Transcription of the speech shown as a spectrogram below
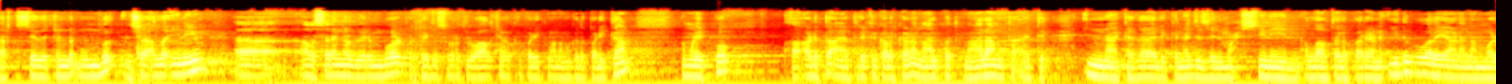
ചർച്ച ചെയ്തിട്ടുണ്ട് മുമ്പ്. ഇൻഷാ അല്ല ഇനിയും അവസരങ്ങൾ വരുമ്പോൾ പ്രത്യേകിച്ച് സൂറത്തിൽ വാർത്തകളൊക്കെ പഠിക്കുമ്പോൾ നമുക്കത് പഠിക്കാം. നമ്മളിപ്പോൾ അടുത്ത ആയത്തിലേക്ക് കടക്കുകയാണ്. നാൽപ്പത്തി നാലാമത്തെ ആയത്തിൽ ഇന്ന കഥാലിക്ക് നജസിൽ മഹ്സിനീൻ. അള്ളാഹു താല പറയാണ് ഇതുപോലെയാണ് നമ്മൾ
